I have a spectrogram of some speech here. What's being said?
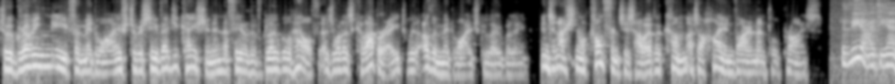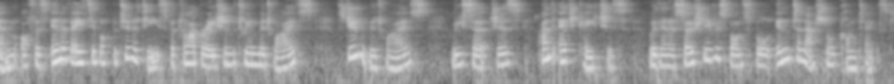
to a growing need for midwives to receive education in the field of global health, as well as collaborate with other midwives globally. International conferences, however, come at a high environmental price. The VIDM offers innovative opportunities for collaboration between midwives, student midwives, researchers and educators within a socially responsible international context.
